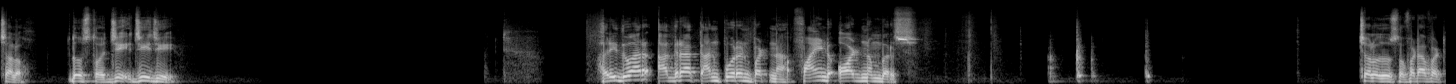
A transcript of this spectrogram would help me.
ચલો, દોસ્તો, જી જી જી. હરિદ્વાર, આગ્રા, કાનપુર અને પટના ફાઇન્ડ ઓડ નંબર્સ ચલો, દોસ્તો, ફટાફટ.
